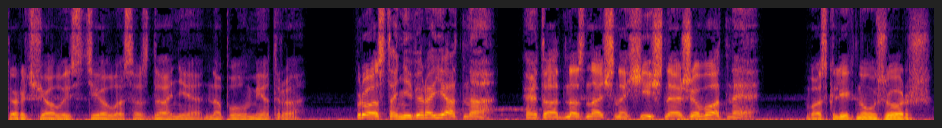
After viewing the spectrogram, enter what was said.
торчал из тела создания на полметра. «Просто невероятно! Это однозначно хищное животное!» Воскликнул Жорж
